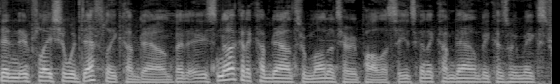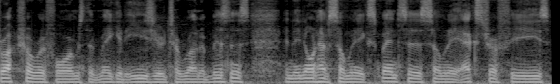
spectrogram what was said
then inflation would definitely come down. But it's not going to come down through monetary policy. It's going to come down because we make structural reforms that make it easier to run a business and they don't have so many expenses, so many extra fees,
